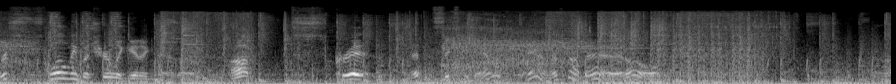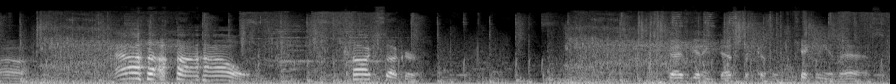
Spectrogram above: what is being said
We're slowly but surely getting there, though. Up, crit. That's 60 damage? Damn, that's not bad at all. Oh. Ow! Cocksucker. This guy's getting desperate because I'm kicking his ass.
